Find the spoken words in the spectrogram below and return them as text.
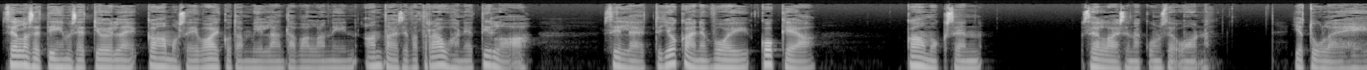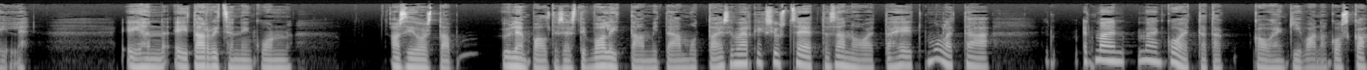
sellaiset ihmiset, joille kaamos ei vaikuta millään tavalla, niin antaisivat rauhan ja tilaa sille, että jokainen voi kokea kaamoksen sellaisena kuin se on ja tulee heille. Eihän ei tarvitse niin kuin asioista ylenpaltisesti valittaa mitään, mutta esimerkiksi just se, että sanoo, että hei, mulle tämä, että mä en, mä en koe tätä kauhean kivana, koska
